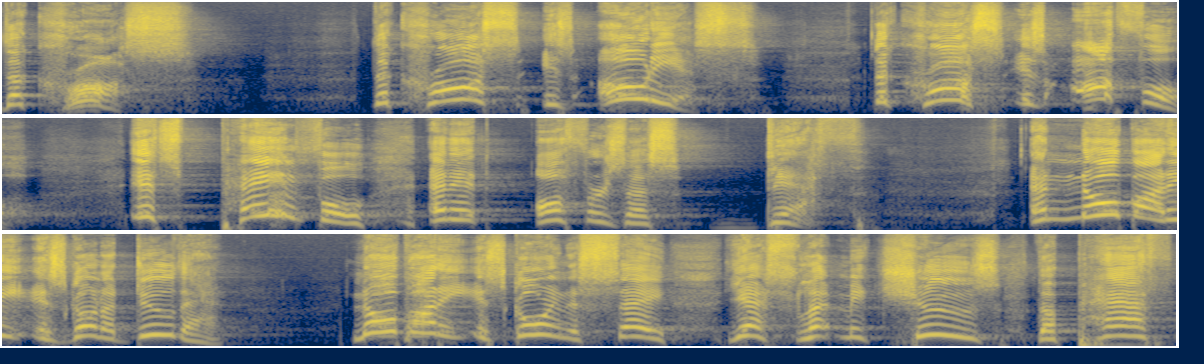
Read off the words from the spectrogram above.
the cross. The cross is odious. The cross is awful. It's painful and it offers us death. And nobody is going to do that. Nobody is going to say, Yes, let me choose the path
